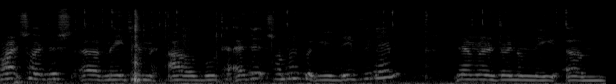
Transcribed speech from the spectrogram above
Alright, so I just uh, made him able to edit, so I'm going to quickly leave the game. Then I'm going to join on the um,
